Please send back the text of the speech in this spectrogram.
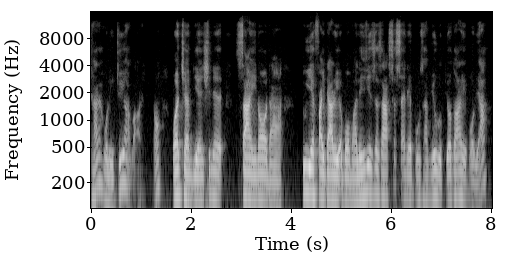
ထားတာကိုလေတွေ့ရပါတယ်နော်။ One Championship နဲ့စာရင်တော့ဒါသူ့ရဲ့ fighter တွေအပေါ်မှာလေးလေးစားစားဆက်ဆံတဲ့ပုံစံမျိုးကိုပြောသွားတယ်ပေါ့ဗျာ။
